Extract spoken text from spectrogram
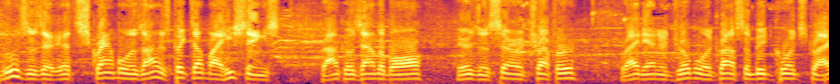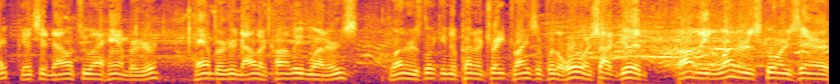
Loses it. Its scramble is on. It's picked up by Hastings. Broncos out the ball. Here's a Sarah Treffer. Right-handed dribble across the midcourt stripe. Gets it now to a Hamburger. Hamburger now to Carly Lenners. Lenners looking to penetrate. Drives it for the hole. Shot good. Carly Lenners scores there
